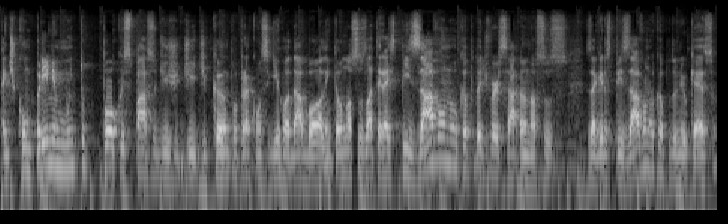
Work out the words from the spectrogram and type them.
A gente comprime muito pouco espaço de, de, de campo para conseguir rodar a bola. Então nossos laterais pisavam no campo do adversário, nossos zagueiros pisavam no campo do Newcastle.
